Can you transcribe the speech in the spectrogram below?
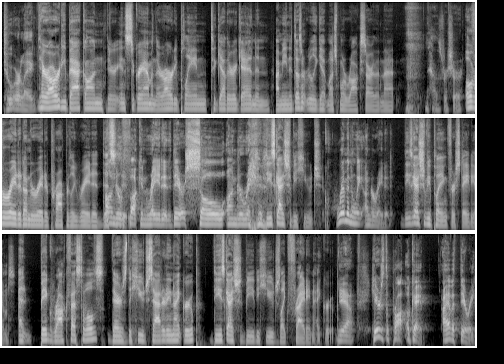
tour leg. they're already back on their Instagram and they're already playing together again. And I mean, it doesn't really get much more rock star than that. That's for sure. Overrated, underrated, properly rated. This Under fucking rated. They are so underrated. these guys should be huge. Criminally underrated. These guys should be playing for stadiums. At big rock festivals, there's the huge Saturday night group. These guys should be the huge like Friday night group. Yeah. Here's the pro. Okay. I have a theory.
